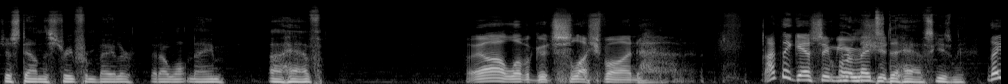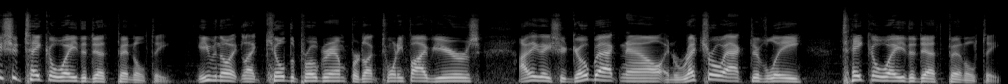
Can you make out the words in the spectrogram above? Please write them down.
just down the street from Baylor that I won't name uh, have. Well, I love a good slush fund. I think SMU or alleged should, to have. Excuse me. they should take away the death penalty, even though it like killed the program for like 25 years. I think they should go back now and retroactively take away the death penalty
